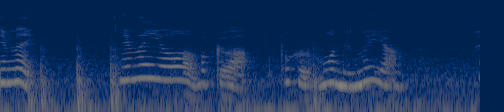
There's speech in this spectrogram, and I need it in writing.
眠い。眠いよ僕は。僕もう眠いや。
